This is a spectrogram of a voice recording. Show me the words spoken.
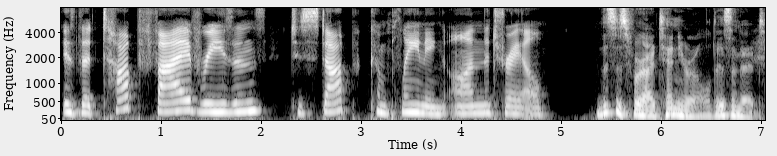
is the top five reasons to stop complaining on the trail. This is for our 10 year old, isn't it?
